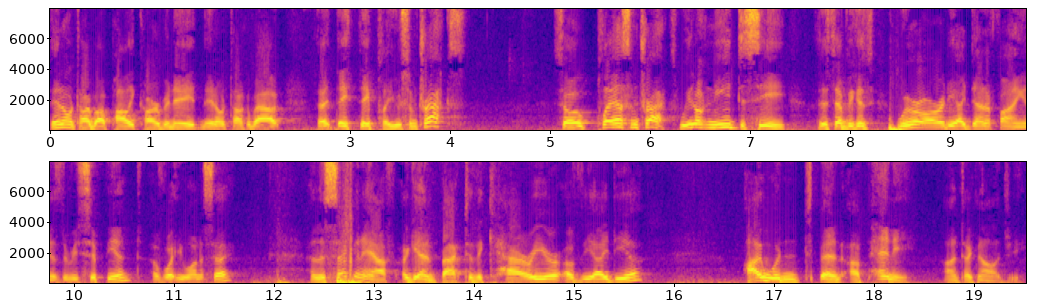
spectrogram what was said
they don't talk about polycarbonate and they don't talk about, that. they, they play you some tracks. So play us some tracks. We don't need to see this stuff because we're already identifying as the recipient of what you want to say. And the second half, again, back to the carrier of the idea, I wouldn't spend a penny on technology,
